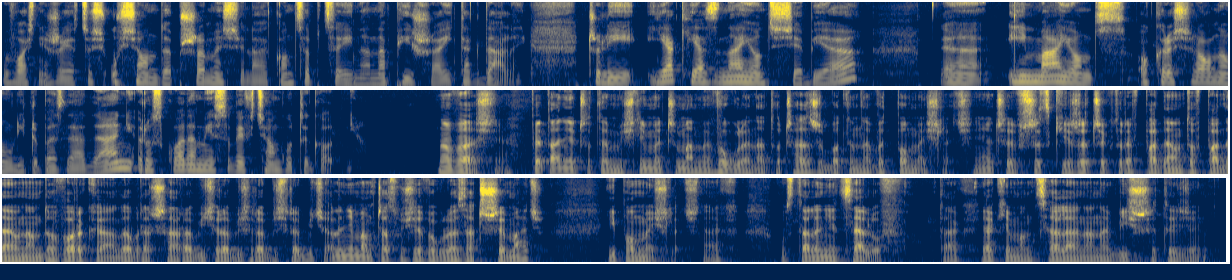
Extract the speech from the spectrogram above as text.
właśnie, że ja coś usiądę, przemyślę, koncepcyjna, napiszę i tak dalej. Czyli jak ja znając siebie e, i mając określoną liczbę zadań, rozkładam je sobie w ciągu tygodnia. No właśnie. Pytanie, czy o tym myślimy, czy mamy w ogóle na to czas, żeby o tym nawet pomyśleć, nie? Czy wszystkie rzeczy, które wpadają, to wpadają nam do worka, dobra, trzeba robić, robić, robić, robić, ale nie mam czasu się w ogóle zatrzymać i pomyśleć, tak? Ustalenie celów, tak? Jakie mam cele na najbliższy tydzień?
